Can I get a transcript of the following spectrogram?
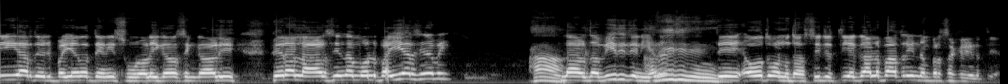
30000 ਦੇ ਵਿੱਚ ਬਈਆਂ ਦਾ ਦੇਣੀ ਸੂਣ ਵਾਲੀ ਗਾਂ ਸਿੰਗਾ ਵਾਲੀ। ਫਿਰ ਆ ਲਾਲ ਸਿੰਘ ਦਾ ਮੁੱਲ 22000 ਸੀ ਨਾ ਬਈ? ਹਾਂ। ਲਾਲ ਦਾ 20 ਦੀ ਦੇਣੀ ਹੈ ਨਾ? 20 ਦੀ ਦੇਣੀ। ਤੇ ਉਹ ਤੁਹਾਨੂੰ ਦੱਸ ਹੀ ਦਿੱਤੀ ਹੈ ਗੱਲਬਾਤ ਰਹੀ ਨੰਬਰ ਸਕਰੀਨ ਤੇ ਆ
